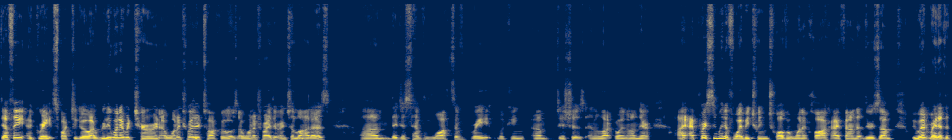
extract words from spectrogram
definitely a great spot to go. I really want to return. I want to try their tacos. I want to try their enchiladas. Um, they just have lots of great looking um, dishes and a lot going on there. I, I, personally would avoid between 12 and 1 o'clock. I found that there's um we went right at the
